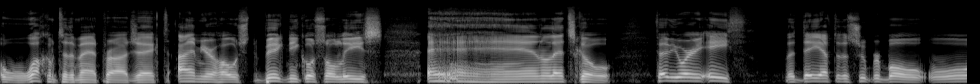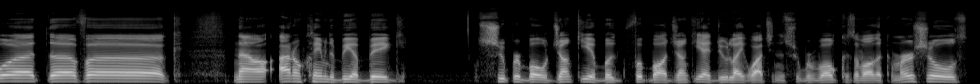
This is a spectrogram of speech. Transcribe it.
welcome to the Mad Project. I am your host, Big Nico Solis, and let's go. February 8th, the day after the Super Bowl. What the fuck? Now, I don't claim to be a big Super Bowl junkie, a big football junkie. I do like watching the Super Bowl because of all the commercials.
